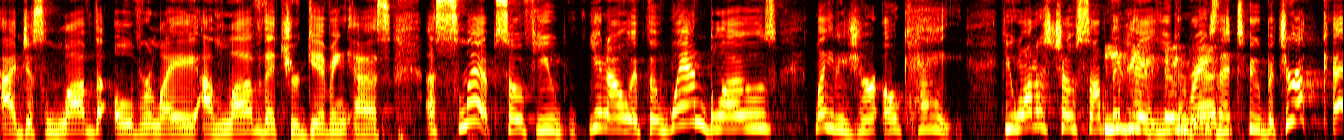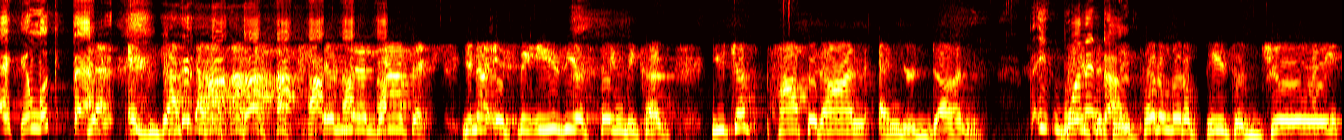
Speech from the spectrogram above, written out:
I just love the overlay. I love that you're giving us a slip. So if you, you know, if the wind blows, ladies, you're okay. If you want to show something, Easiest hey, you can raise that too, but you're okay. Look at that. Yeah, exactly. it's fantastic. You know, it's the easiest thing because you just pop it on and you're you're done. One Basically, put a little piece of jewelry,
